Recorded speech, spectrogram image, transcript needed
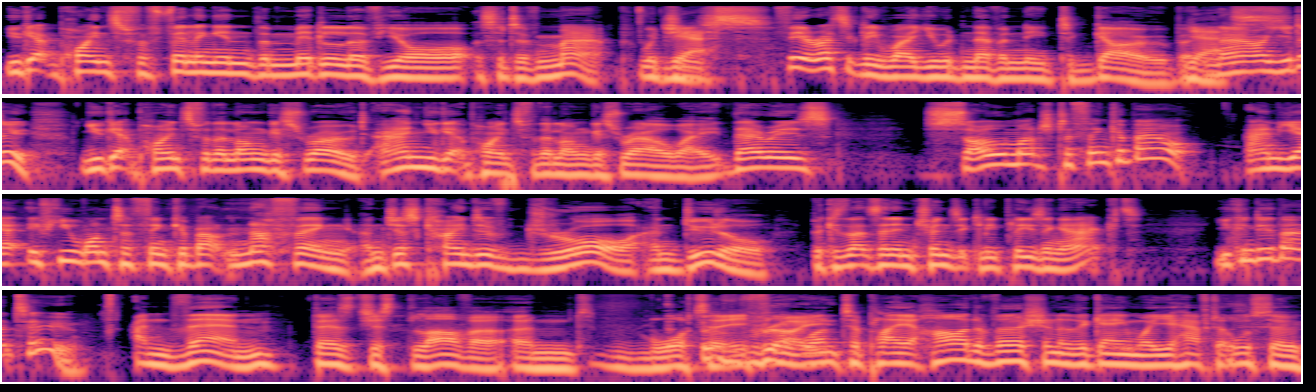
You get points for filling in the middle of your sort of map, which Yes. is theoretically where you would never need to go, but Yes. now you do. You get points for the longest road and you get points for the longest railway. There is so much to think about. And yet, if you want to think about nothing and just kind of draw and doodle, because that's an intrinsically pleasing act, you can do that too. And then there's just lava and water. If Right. you want to play a harder version of the game where you have to also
